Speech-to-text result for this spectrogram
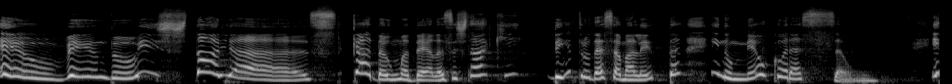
Eu vendo histórias! Cada uma delas está aqui, dentro dessa maleta e no meu coração. E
